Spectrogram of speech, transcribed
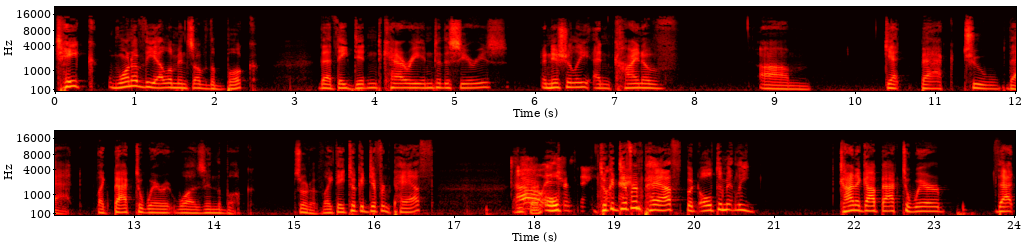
take one of the elements of the book that they didn't carry into the series initially and kind of um, get back to that like back to where it was in the book sort of like they took a different path Oh, Ul- interesting. took a different path but ultimately kind of got back to where that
